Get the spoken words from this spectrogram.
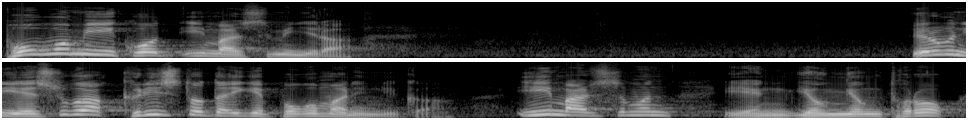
복음이 곧 이 말씀이니라. 여러분 예수가 그리스도다 이게 복음 아닙니까? 이 말씀은 영영토록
